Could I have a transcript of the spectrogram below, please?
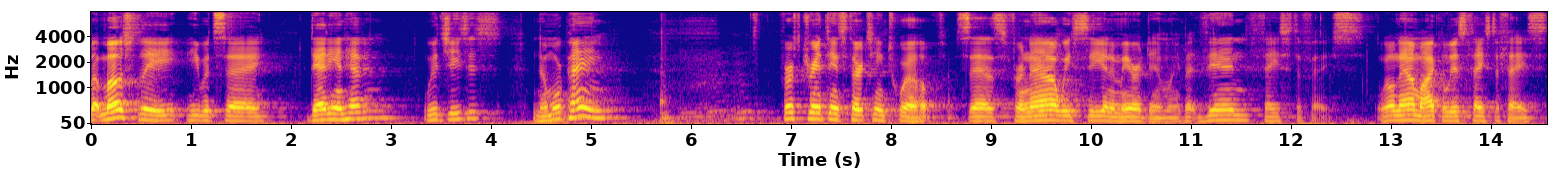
But mostly, he would say, Daddy in heaven with Jesus, no more pain. 1 Corinthians 13 12 says, For now we see in a mirror dimly, but then face to face. Well, now Michael is face to face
